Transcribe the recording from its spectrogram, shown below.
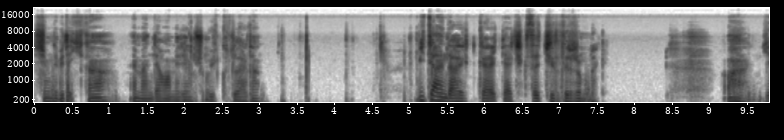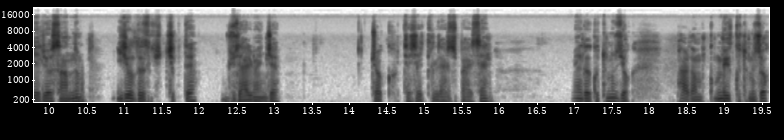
Şimdi bir dakika hemen devam edelim şu büyük kutulardan. Bir tane daha karakter çıksa çıldırırım bak. Ah, geliyor sandım. Yıldız güç çıktı. Güzel bence. Çok teşekkürler Supercell. Mega kutumuz yok. Pardon büyük kutumuz yok.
